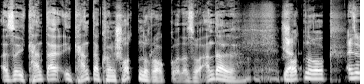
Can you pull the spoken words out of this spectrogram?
also ich kann da, ich kann da keinen Schottenrock oder so. Andal, Ja. Schottenrock, Also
